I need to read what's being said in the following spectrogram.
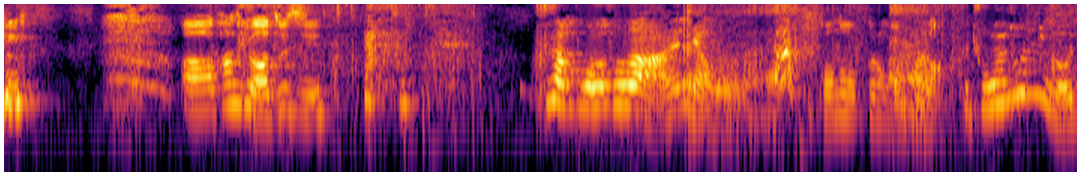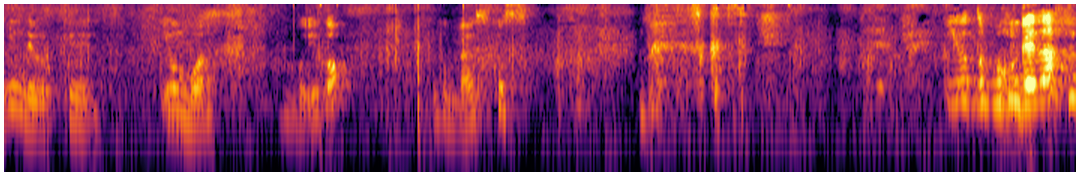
아 다시 와주지. 그 사람 번호 전화 안 했냐고. 번호 그런 거 몰라. 그 좋은 손님이 어딘데 그렇게. 이건 뭐야? 뭐 이거? 이거 마스크스. 이것도 번개장도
